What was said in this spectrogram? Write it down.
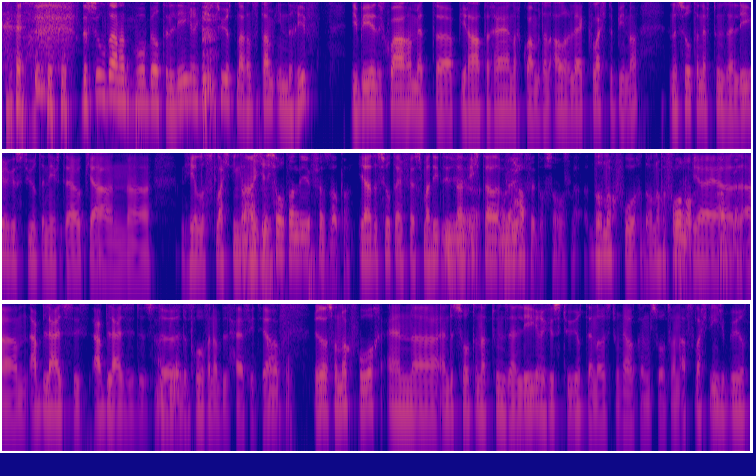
de sultan had bijvoorbeeld een leger gestuurd naar een stam in de Rif, die bezig waren met uh, piraterij en er kwamen dan allerlei klachten binnen. En de sultan heeft toen zijn leger gestuurd en heeft ook ja, een een hele slachting Dat was de sultan die in Fes zat dan? Ja, de sultan Fes. Maar dit is dan echt... Uh, voor... Hafid of zo was dat? Er nog voor. Er nog voor. Nog? Ja, ja. Okay. Um, Abdelaziz, Abdelaziz is dus de, de broer van Abdel Hafid. Ja. Ah, okay. Dus dat was er nog voor. En, uh, en de sultan had toen zijn leger gestuurd en er is toen ook een soort van afslachting gebeurd.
